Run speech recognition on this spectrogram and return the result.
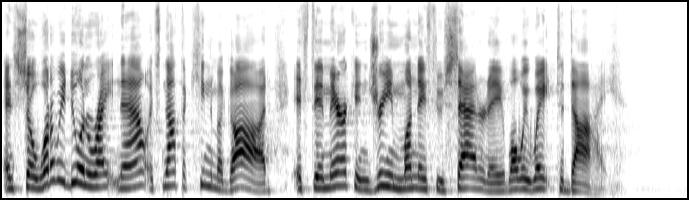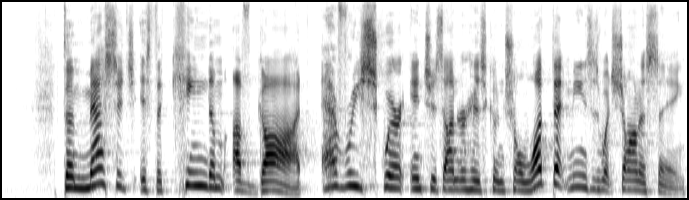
And so, what are we doing right now? It's not the kingdom of God, it's the American dream Monday through Saturday while we wait to die. The message is the kingdom of God. Every square inch is under his control. What that means is what Sean is saying.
